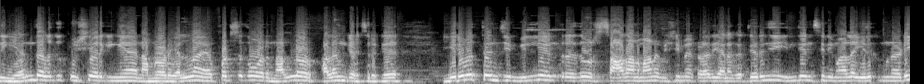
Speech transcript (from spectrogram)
நீங்க எந்த அளவுக்கு குஷியா இருக்கீங்க நம்மளோட எல்லா எஃபர்ட்ஸுக்கும் ஒரு நல்ல ஒரு பலன் கிடைச்சிருக்கு. இருபத்தஞ்சு மில்லியன்றது ஒரு சாதாரணமான விஷயமே கிடையாது. எனக்கு தெரிஞ்சு இந்தியன் சினிமாவில் இதுக்கு முன்னாடி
